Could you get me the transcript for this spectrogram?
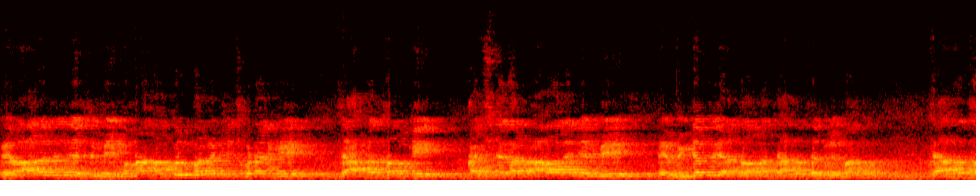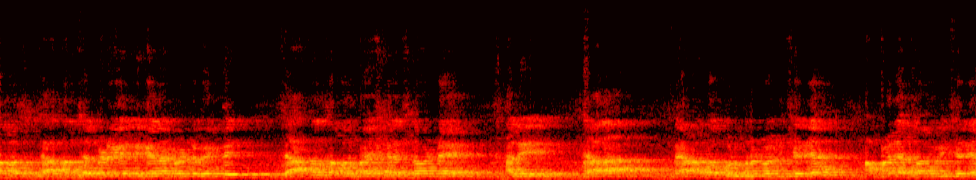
మీరు ఆలోచన చేసి మీకున్న హక్కులు పరిరక్షించుకోవడానికి శాసనసభకి ఖచ్చితంగా రావాలని చెప్పి నేను విజ్ఞప్తి చేస్తా ఉన్నా శాసనసభ్యులు మాత్రం శాసనసభ శాసనసభ్యుడిగా ఎన్నికైనటువంటి వ్యక్తి శాసనసభను బహిష్కరించడం అంటే అది చాలా నేరంతో కూడుకున్నటువంటి చర్య అప్రజాస్వామిక చర్య.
